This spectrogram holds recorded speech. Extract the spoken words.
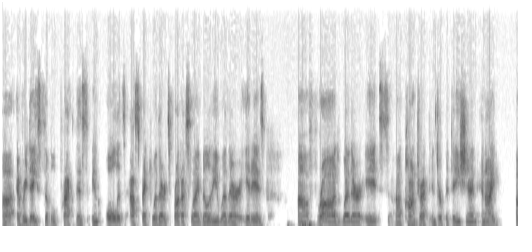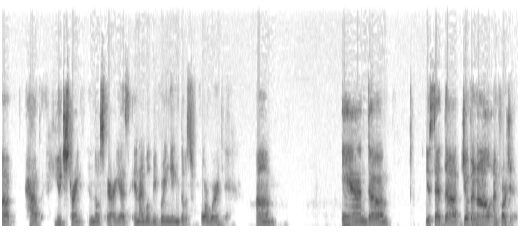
uh, everyday civil practice in all its aspect, whether it's products liability, whether it is uh, fraud, whether it's uh, contract interpretation, and I uh, have huge strength in those areas, and I will be bringing those forward. Um, and um, you said the juvenile, unfortunately,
